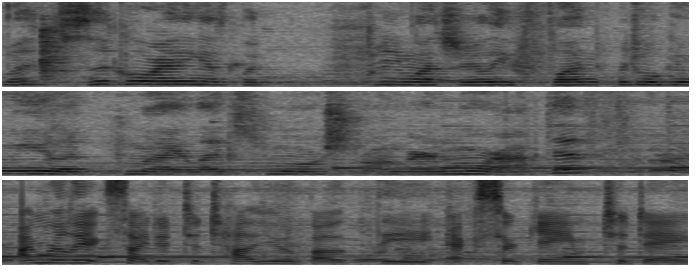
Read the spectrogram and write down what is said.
Bicycle riding is like pretty much really fun, which will give me like my legs more stronger and more active. I'm really excited to tell you about the Exergame today.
